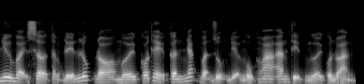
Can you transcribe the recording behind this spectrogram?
như vậy sở tập đến lúc đó mới có thể cân nhắc vận dụng địa ngục hoa ăn thịt người quân đoàn.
